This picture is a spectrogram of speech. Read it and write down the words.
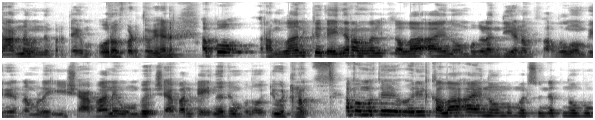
കാണണമെന്ന് പ്രത്യേകം ഓർമ്മപ്പെടുത്തുകയാണ്. അപ്പോൾ റംലാനിക്ക് കഴിഞ്ഞ റംലാനിക്ക് കല ആയ നോമ്പുകൾ എന്ത് ചെയ്യണം? ഫർദ് നോമ്പിന് നമ്മൾ ഈ ഷാബാന് മുമ്പ് ഷാബാൻ കഴിയുന്നതിന് മുമ്പ് നോറ്റ് വിട്ടണം അപ്പൊ നമുക്ക് ഒരു കല ആയ നോമ്പും ഒരു സുന്നത്ത് നോമ്പും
